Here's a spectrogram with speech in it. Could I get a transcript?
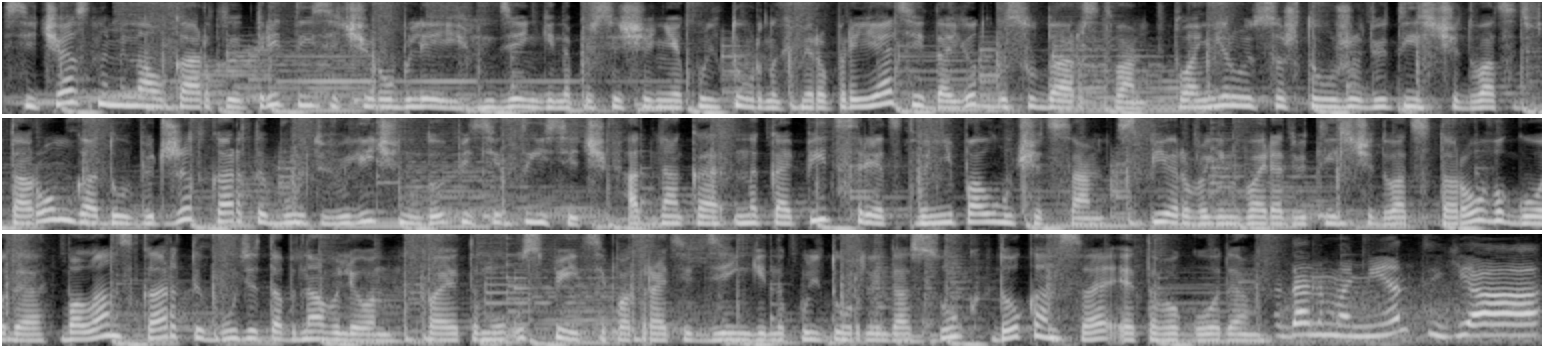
Сейчас номинал карты 3000 рублей. Деньги на посещение культурных мероприятий дает государство. Планируется, что уже в 2022 году бюджет карты будет увеличен до 5000. Однако накопить средства не получится. С 1 января 2022 года баланс карты будет обновлен. Поэтому успейте потратить деньги на культурный досуг до конца этого года. На данный момент я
